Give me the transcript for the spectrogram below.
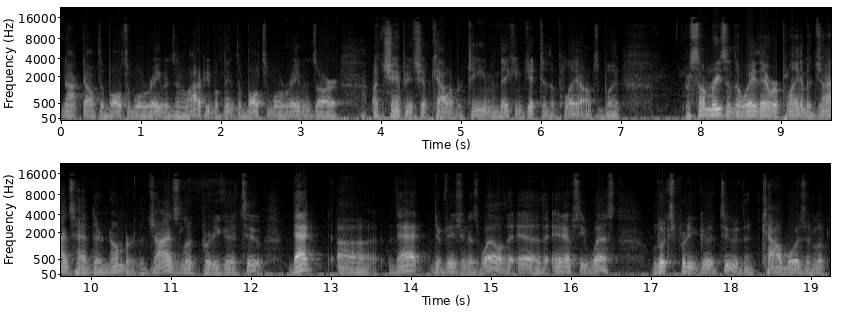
knocked off the Baltimore Ravens, and a lot of people think the Baltimore Ravens are a championship caliber team and they can get to the playoffs. But for some reason, the way they were playing, the Giants had their number. The Giants looked pretty good too. That uh, that division as well, the uh, the NFC West looks pretty good too. The Cowboys are look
